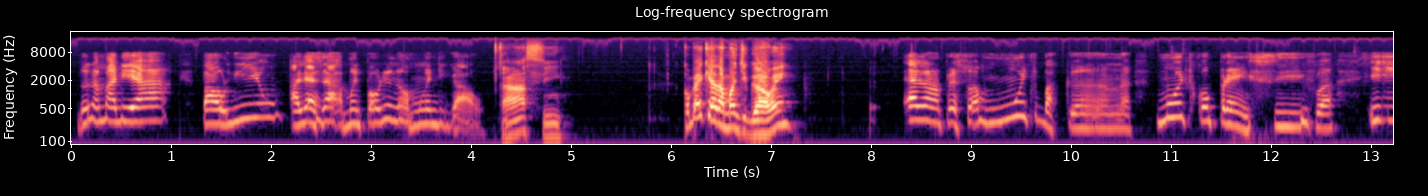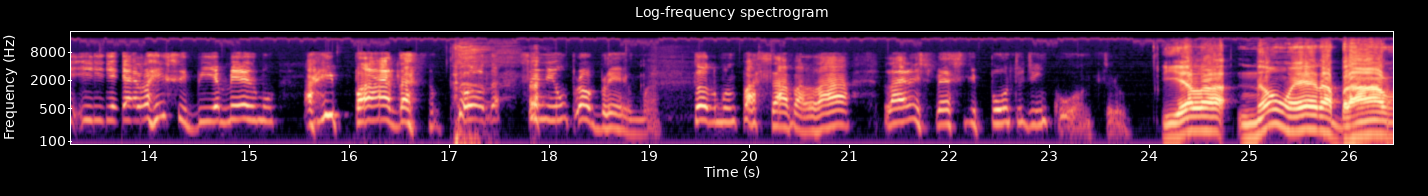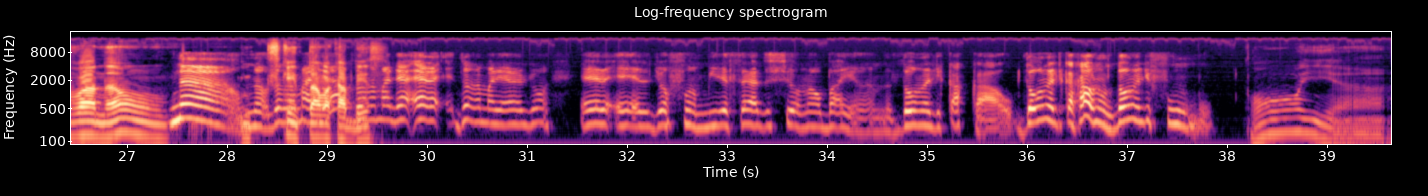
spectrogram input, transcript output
Dona Maria, Paulinho, aliás, a mãe de Paulinho não, a mãe de Gal. Ah, sim. Como é que era a mãe de Gal, hein? Ela era uma pessoa muito bacana, muito compreensiva, e, e ela recebia mesmo a ripada toda sem nenhum problema todo mundo passava lá. Lá era uma espécie de ponto de encontro. E ela não era brava, não. Não, não. Esquentava Maria, a cabeça. Dona Maria era, Dona Maria era de, uma, era, era de uma família tradicional baiana, dona de cacau. Dona de cacau, não, dona de fumo. Olha.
